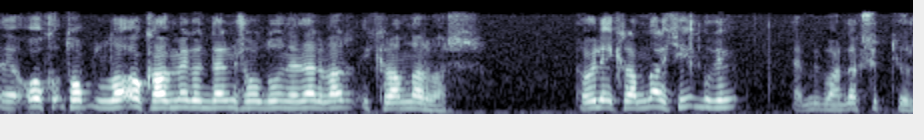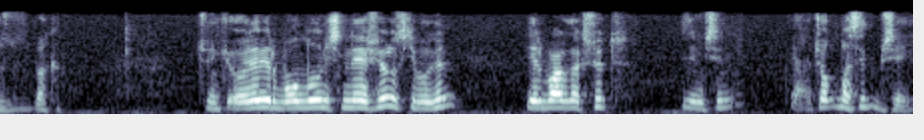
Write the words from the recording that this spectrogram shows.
e, o topluluğa, o kavme göndermiş olduğu neler var? İkramlar var. Öyle ikramlar ki bugün yani bir bardak süt diyoruz biz bakın. Çünkü öyle bir bolluğun içinde yaşıyoruz ki bugün bir bardak süt bizim için yani çok basit bir şey.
